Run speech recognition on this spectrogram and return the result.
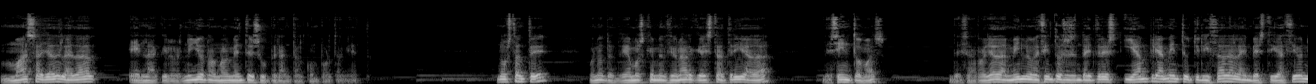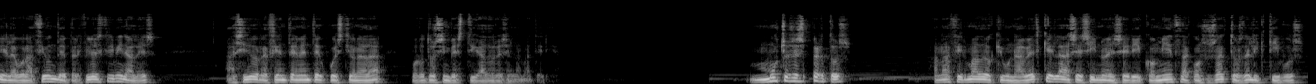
más allá de la edad en la que los niños normalmente superan tal comportamiento. No obstante, bueno, tendríamos que mencionar que esta tríada de síntomas, desarrollada en 1963 y ampliamente utilizada en la investigación y elaboración de perfiles criminales, ha sido recientemente cuestionada por otros investigadores en la materia. Muchos expertos han afirmado que una vez que el asesino en serie comienza con sus actos delictivos,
